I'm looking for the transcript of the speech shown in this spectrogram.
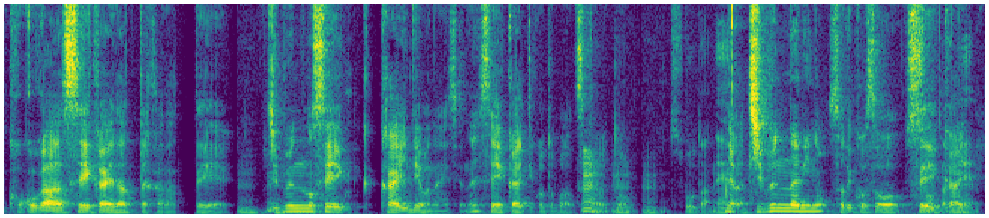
ここが正解だったからって、うんうん。自分の正解ではないですよね。正解って言葉を使うと、うんうんうん。そうだね。自分なりのそれこそ正解。だね。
